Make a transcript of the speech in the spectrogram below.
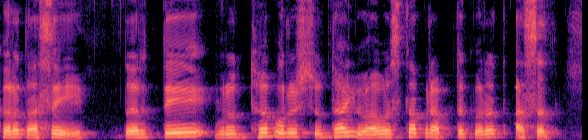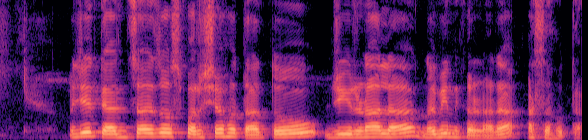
करत असे तर ते वृद्ध पुरुषसुद्धा युवावस्था प्राप्त करत असत. म्हणजे त्यांचा जो स्पर्श होता तो जीर्णाला नवीन करणारा असा होता.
